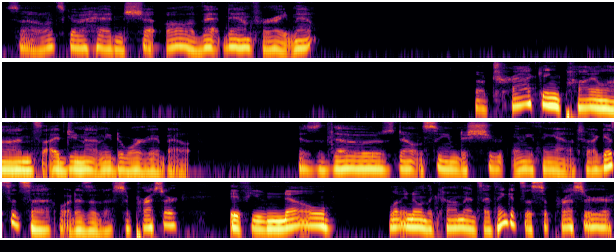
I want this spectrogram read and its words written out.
So let's go ahead and shut all of that down for right now. So tracking pylons I do not need to worry about because those don't seem to shoot anything out. So I guess it's a, what is it, a suppressor? If you know, let me know in the comments. I think it's a suppressor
